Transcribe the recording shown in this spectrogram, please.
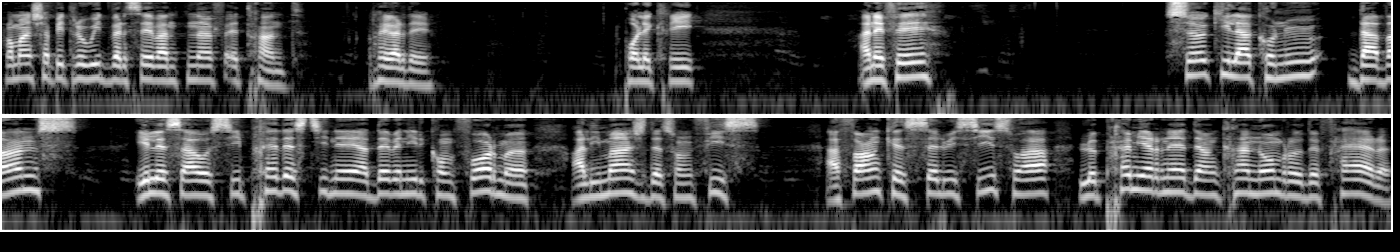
Romains chapitre 8, versets 29 et 30. Regardez. Paul écrit, En effet, ceux qu'il a connus d'avance, il les a aussi prédestinés à devenir conformes à l'image de son Fils, afin que celui-ci soit le premier-né d'un grand nombre de frères.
